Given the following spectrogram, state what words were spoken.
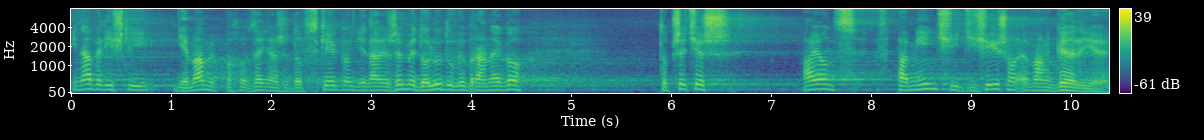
i nawet jeśli nie mamy pochodzenia żydowskiego, nie należymy do ludu wybranego, to przecież mając w pamięci dzisiejszą Ewangelię,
